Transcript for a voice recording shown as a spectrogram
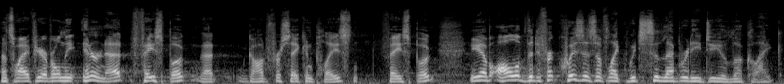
That's why, if you're ever on the internet, Facebook, that God-forsaken place, Facebook, you have all of the different quizzes of like, which celebrity do you look like?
